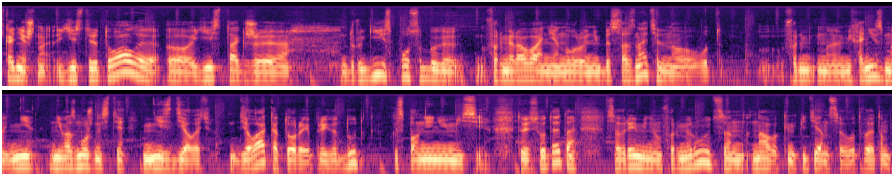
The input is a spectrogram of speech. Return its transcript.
Конечно, есть ритуалы, э, есть также другие способы формирования на уровне бессознательного. Вот механизма не, невозможности не сделать дела, которые приведут к исполнению миссии. То есть вот это со временем формируется, навык, компетенция вот в этом.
